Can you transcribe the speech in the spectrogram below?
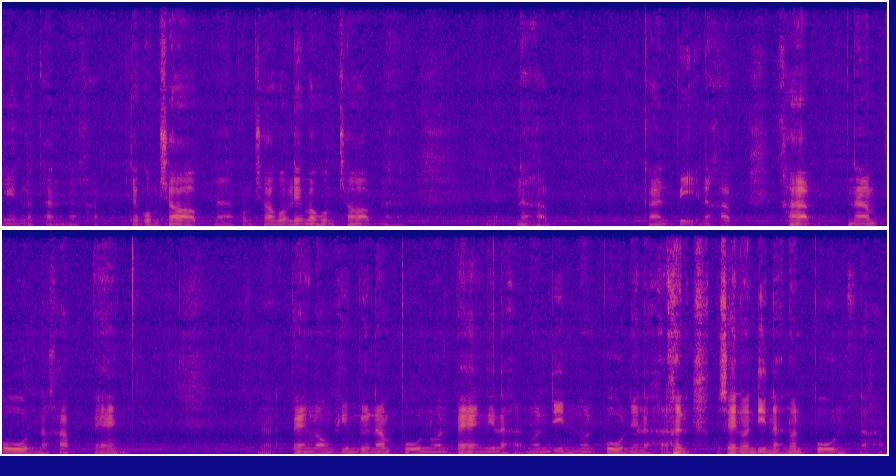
เองแล้วกันนะครับ แต่ผมชอบนะผมชอบผมเรียกว่าผมชอบนะนะครับ การปินะครับคาบน้ำปูนนะครับ แป้งนะแป้งรองพิมพ์หรือน้ำปูนนวลแป้งนี่แหละฮะนวลดินนวลปูนนี่แหละฮะไม่ใช่นวลดินนะนวลปูนนะครับ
